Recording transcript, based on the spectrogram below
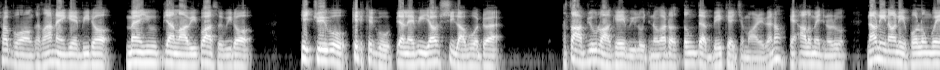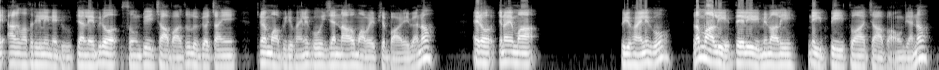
ထွက်ပေါ်အောင်ကစားနိုင်ခဲ့ပြီးတော့ Man U ပြန်လာပြီကွာဆိုပြီးတော့ ဟစ်ကျွေးဖို့ခစ်တခစ်ကိုပြန်လည်ပြီးရောက်ရှိလာဖို့အတွက်အစာပြိုးလာခဲ့ပြီလို့ကျွန်တော်ကတော့သုံးသပ်ပေးခဲ့ချင်ပါတယ်ဗျာနော်။ကဲအားလုံးပဲကျွန်တော်တို့နောက်နေ့နောက်နေ့ဘောလုံးပွဲအားကစားသတင်းလေးနဲ့တူပြန်လည်ပြီးတော့စုံတွေ့ကြပါစို့လို့ပြောချင်ရင်ကျွန်တော်မှာဗီဒီယိုဖိုင်လေးကိုရန်နာအောင်မှာပဲဖြစ်ပါတယ်ဗျာနော်။အဲ့တော့ကျွန်တော်ရဲ့မှာဗီဒီယိုဖိုင်လေးကိုလက်မလေးအသေးလေးတွေမြန်မာလေးနှိပ်ပေးသွားကြပါအောင်ဗျာနော်။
